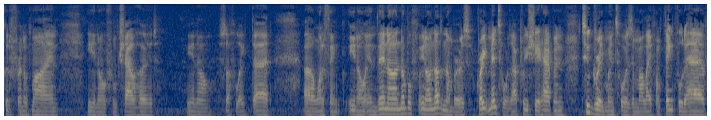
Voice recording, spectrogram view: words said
good friend of mine, you know, from childhood, you know, stuff like that. I want to thank you know, and then uh, number you know another number is great mentors. I appreciate having two great mentors in my life. I'm thankful to have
